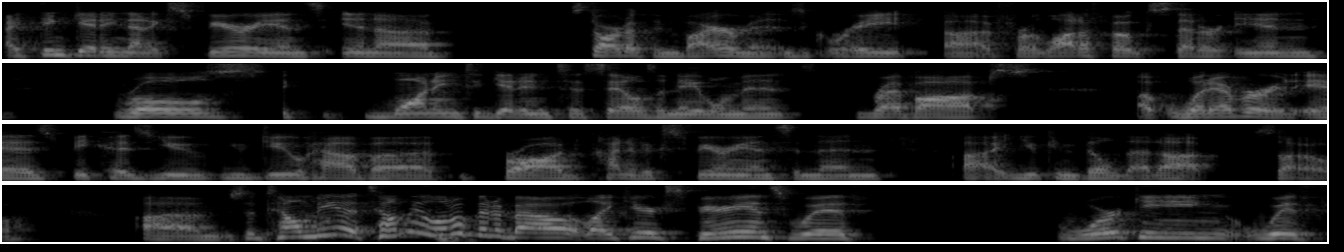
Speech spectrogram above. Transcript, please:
I think getting that experience in a startup environment is great uh, for a lot of folks that are in roles wanting to get into sales enablement rev ops uh, whatever it is because you you do have a broad kind of experience and then uh, you can build that up so um, so tell me tell me a little bit about like your experience with working with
